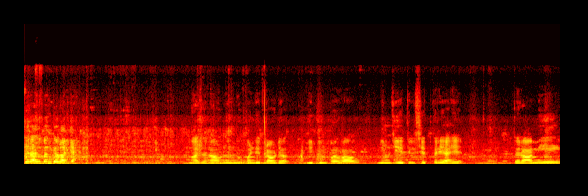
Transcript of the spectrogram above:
जरा असं बंद कर बरं माझं नाव नंदू पंडितराव डक मी पिंपळगाव निमजी येथील शेतकरी आहे. तर आम्ही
